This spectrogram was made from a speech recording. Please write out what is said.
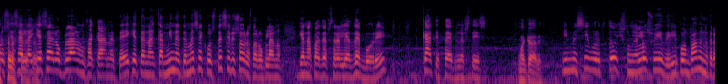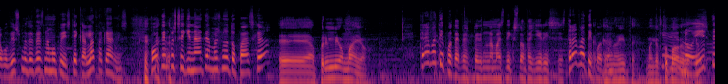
τόσες αλλαγές αεροπλάνων θα κάνετε. Έχετε να καμίνετε μέσα 24 ώρες στο αεροπλάνο για να πάτε Αυστραλία. Δεν μπορεί. Κάτι θα εμπνευστείς. Μακάρι. Είμαι σίγουρη ότι το έχεις στο μυαλό σου ήδη. Λοιπόν, πάμε να τραγουδήσουμε. Δεν θες να μου πεις. Και καλά θα κάνεις. Πότε μήπω ξεκινάτε, αμέσως μετά το Πάσχα; Ε, Απρίλιο-Μάιο. Τράβα τίποτα, βρε παιδί μου, να μας δείξεις όταν θα γυρίσεις. Τράβα τίποτα. Εννοείται. Μα γι' αυτό Τι πάω εδώ. εννοείται.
